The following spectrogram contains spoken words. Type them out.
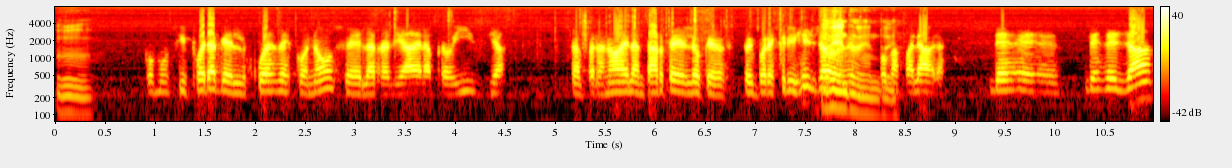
mm. como si fuera que el juez desconoce la realidad de la provincia para no adelantarte lo que estoy por escribir yo en pocas palabras. Desde, desde ya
